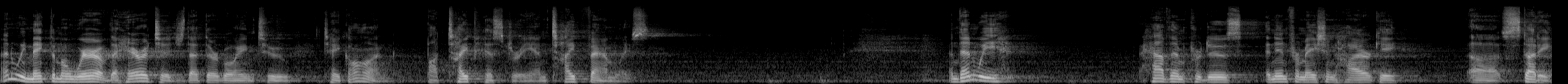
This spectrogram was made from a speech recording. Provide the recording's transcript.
And we make them aware of the heritage that they're going to take on about type history and type families. And then we have them produce an information hierarchy uh, study.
